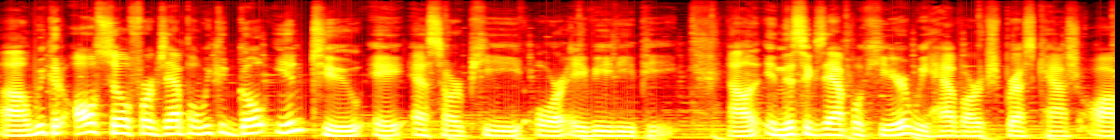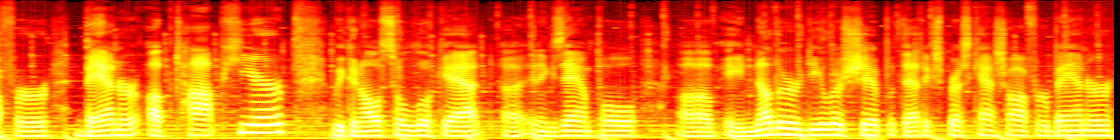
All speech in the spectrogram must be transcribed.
Uh, we could also, for example, we could go into a SRP or a VDP. Now, in this example here, we have our Express Cash offer banner up top here. We can also look at uh, an example of another dealership with that Express Cash offer banner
